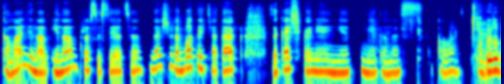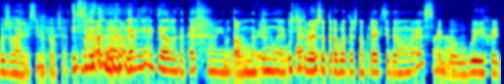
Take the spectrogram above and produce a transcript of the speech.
команде нам, и нам просто остается дальше работать, а так с заказчиками нет, нет у нас такого. А было бы желание с ними пообщаться? Если честно, нет, я бы не хотела бы с заказчиками Ну, там, напрямую э, общаться. учитывая, что ты работаешь на проекте как Ага. бы выехать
